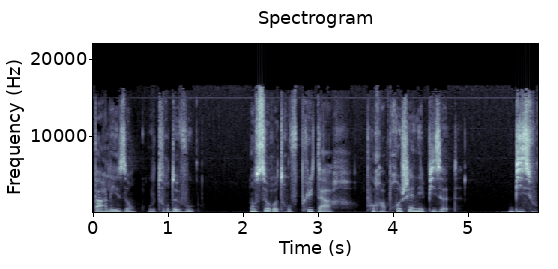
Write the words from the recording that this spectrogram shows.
parlez-en autour de vous. On se retrouve plus tard pour un prochain épisode. Bisous.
